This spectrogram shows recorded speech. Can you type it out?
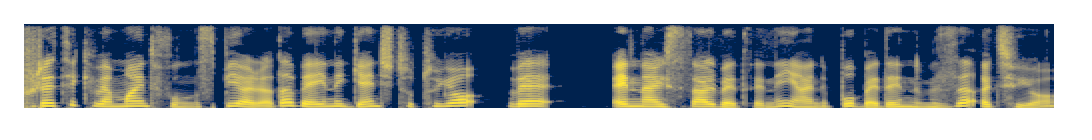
Pratik ve mindfulness bir arada beyni genç tutuyor ve enerjisel bedeni yani bu bedenimizi açıyor.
